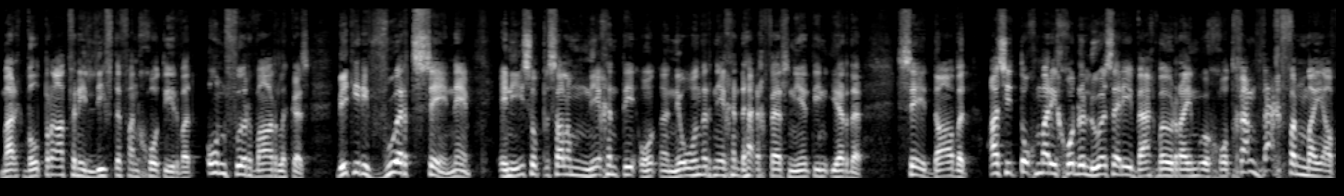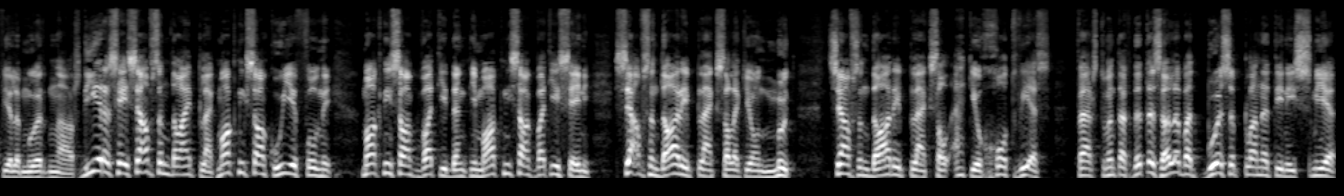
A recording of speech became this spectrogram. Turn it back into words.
maar ek wil praat van die liefde van God hier wat onvoorwaardelik is. Weet jy die woord sê, nê? Nee, en hier is op Psalm 19 139 vers 19 eerder sê Dawid as jy tog maar die goddeloosheid die weg wou ruim o God gaan weg van my af julle moordenaars die Here sê selfs in daai plek maak nie saak hoe jy voel nie maak nie saak wat jy dink nie maak nie saak wat jy sê nie selfs in daardie plek sal ek jou ontmoet selfs in daardie plek sal ek jou God wees vers 20 dit is hulle wat bose planne teen u smee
